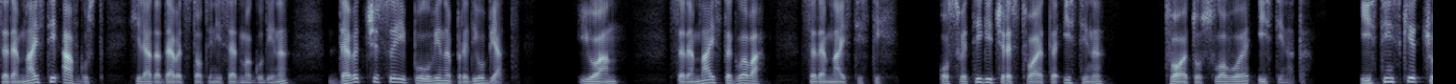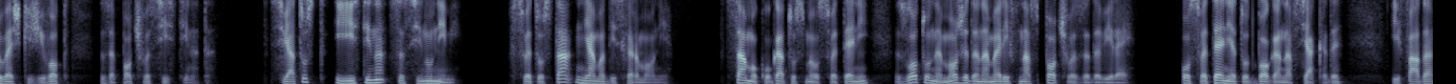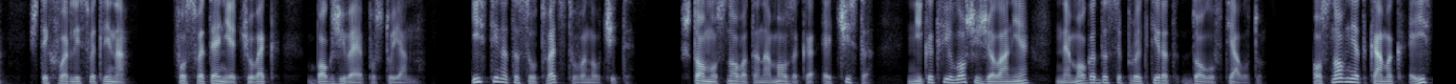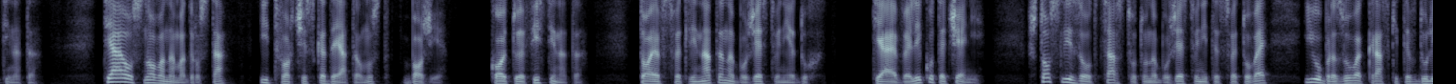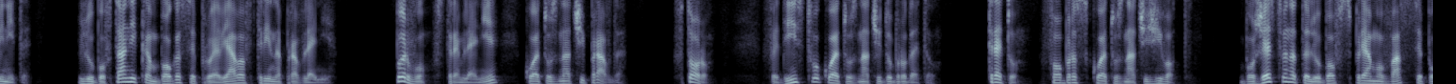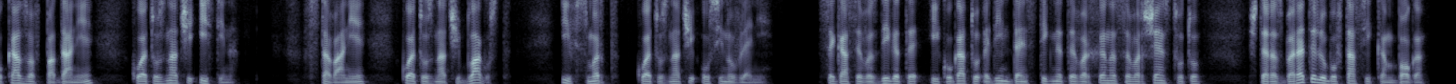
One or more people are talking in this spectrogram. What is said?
17 август 1907 г. 9 часа и половина преди обяд. Йоанн, 17 глава, 17 стих. Освети ги чрез Твоята истина. Твоето слово е истината. Истинският човешки живот започва с истината. Святост и истина са синоними. В светоста няма дисхармония. Само когато сме осветени, злото не може да намери в нас почва, за да вирее. Осветеният от Бога навсякъде и в ада ще хвърли светлина. В осветения човек Бог живее постоянно. Истината съответствува на очите. Щом основата на мозъка е чиста, никакви лоши желания не могат да се проектират долу в тялото. Основният камък е истината. Тя е основа на мъдростта и творческа деятелност Божия. Който е в истината, той е в светлината на Божествения дух. Тя е велико течение, що слиза от царството на божествените светове и образува краските в долините. Любовта ни към Бога се проявява в три направления. Първо, в стремление, което значи правда. Второ, в единство, което значи добродетел. Трето, в образ, което значи живот. Божествената любов спрямо вас се показва в падание, което значи истина, в ставание, което значи благост, и в смърт, което значи осиновление. Сега се въздигате и когато един ден стигнете върха на съвършенството, ще разберете любовта си към Бога,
